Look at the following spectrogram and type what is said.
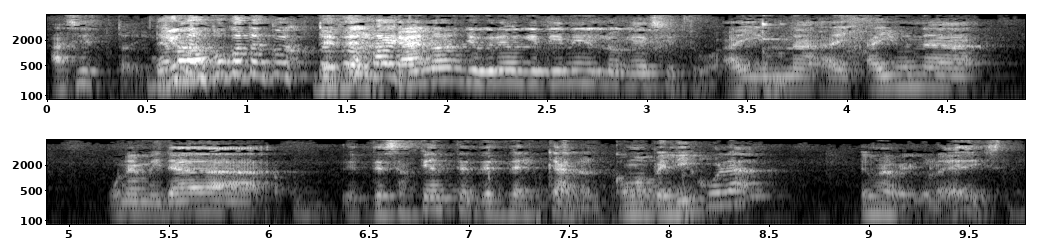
Así estoy. Yo tampoco tengo tengo Desde el hype. canon yo creo que tiene lo que decís tú. Hay una, hay, hay una, una mirada desafiante desde el canon. Como película, es una película de Disney.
